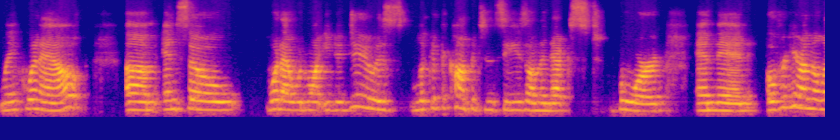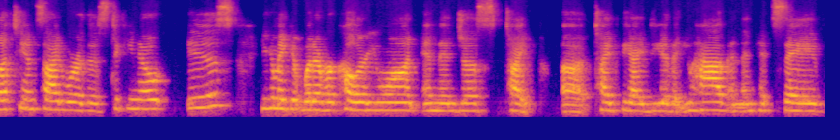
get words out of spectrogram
link went out. Um, and so what I would want you to do is look at the competencies on the next board. And then over here on the left-hand side where the sticky note is, you can make it whatever color you want and then just type, uh, type the idea that you have and then hit save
